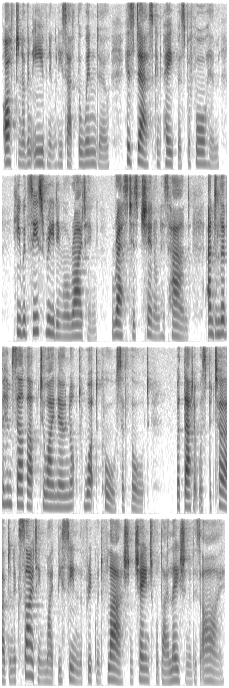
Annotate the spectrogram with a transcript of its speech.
Often of an evening, when he sat at the window, his desk and papers before him, he would cease reading or writing, rest his chin on his hand, and deliver himself up to I know not what course of thought but that it was perturbed and exciting might be seen in the frequent flash and changeful dilation of his eye.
